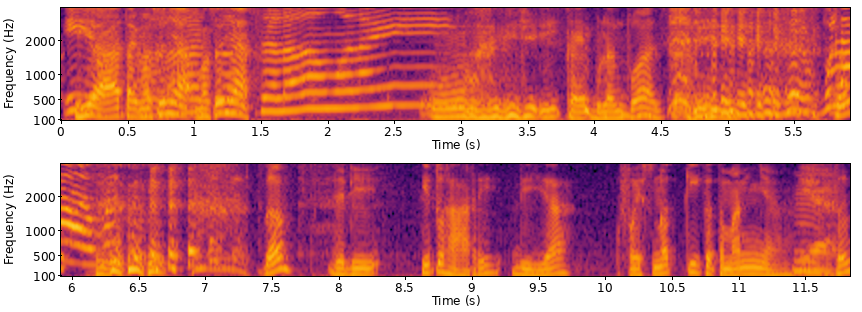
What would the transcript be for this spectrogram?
Iya, tapi maksudnya- maksudnya- Assalamualaikum. kayak bulan puasa Pulang. Tuh, jadi itu hari dia voice note ki ke temannya. Iya. tuh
